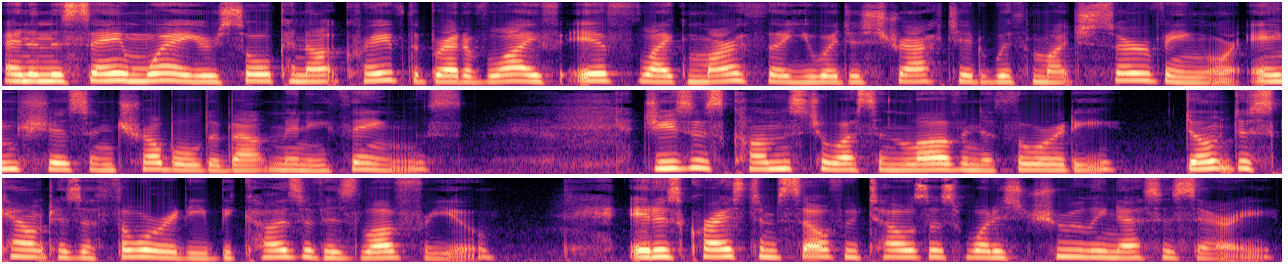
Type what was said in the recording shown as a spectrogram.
And in the same way, your soul cannot crave the bread of life if, like Martha, you are distracted with much serving or anxious and troubled about many things. Jesus comes to us in love and authority. Don't discount his authority because of his love for you. It is Christ himself who tells us what is truly necessary.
